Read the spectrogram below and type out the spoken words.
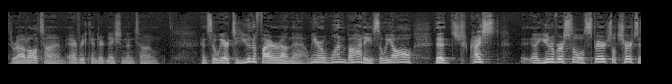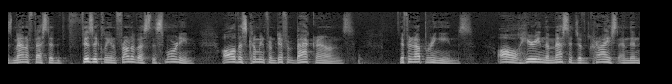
Throughout all time, every kindred nation and tongue. And so we are to unify around that. We are one body. So we all, the Christ uh, universal spiritual church is manifested physically in front of us this morning. All of us coming from different backgrounds, different upbringings, all hearing the message of Christ and then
